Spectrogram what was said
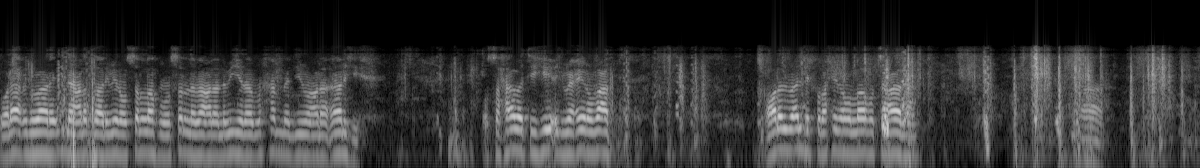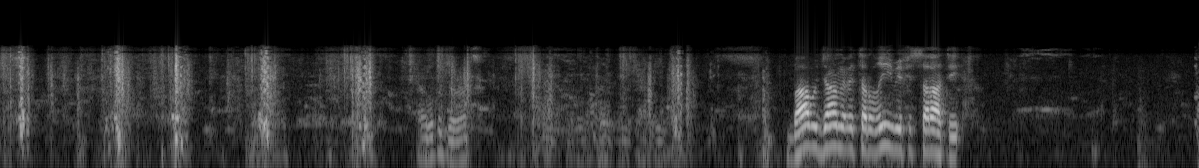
ولا عدوان إلا على الظالمين وصلى الله وسلم على نبينا محمد وعلى آله وصحابته أجمعين وبعد. قال المؤلف رحمه الله تعالى باب جامع الترغيب في الصلاة.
